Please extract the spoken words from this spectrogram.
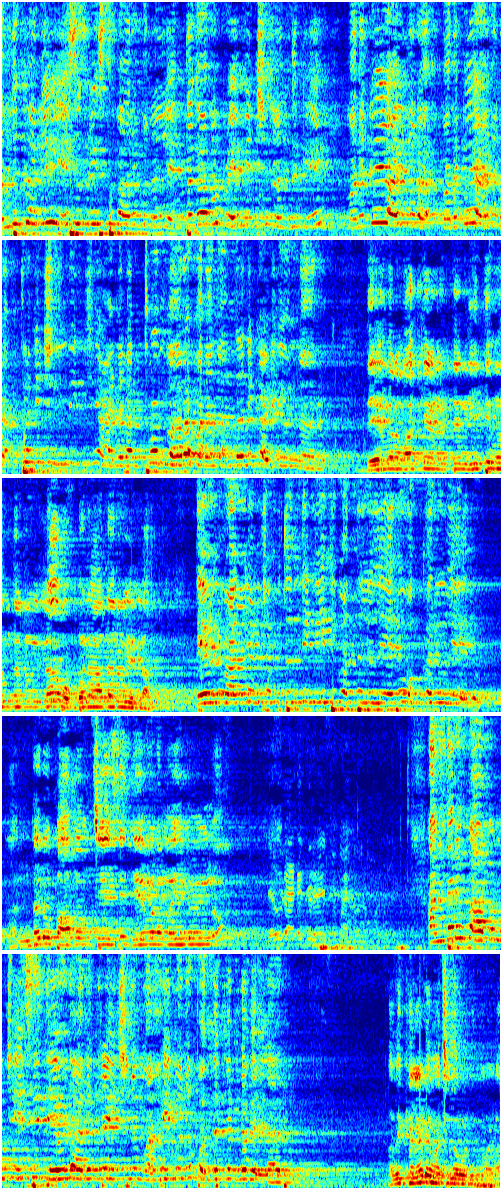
అందుకని యేసుక్రీస్తు వారు మనల్ని ఎంతగానో ప్రేమించినందుకే మనకే ఆయన ర- మనకే ఆయన రక్తాన్ని చిందించి ఆయన రక్తం ద్వారా మనల్ని అందరినీ కడిగి ఉన్నారు ದೇವರ ವಾಕ್ಯ ಹೇಳುತ್ತೆ ನೀತಿವಂತನೂ ಇಲ್ಲ ಒಬ್ಬನಾದರೂ ಇಲ್ಲ దేవుని వాక్యం చెబుతుంది నీతివంతులు లేరు ఒక్కరూ లేరు అందరూ పాపం చేసి దేవుల మహిమను అందరూ పాపం చేసి దేవుడు అనుగ్రహించిన మహిమను పొందకుండా వెళ్ళారు ಅದು ಕೆಳಗಡೆ ವಚನ ಓದಿಕೋಣ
